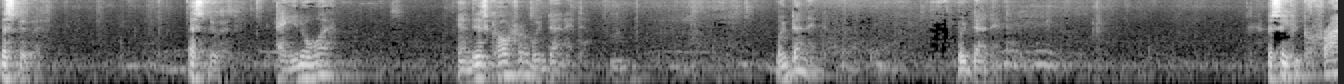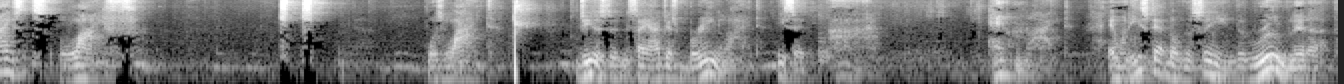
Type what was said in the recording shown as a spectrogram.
Let's do it. Let's do it. And you know what? In this culture, we've done it. We've done it. We've done it. But see, Christ's life was light. Jesus didn't say, I just bring light. He said, I am light. And when he stepped on the scene, the room lit up.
